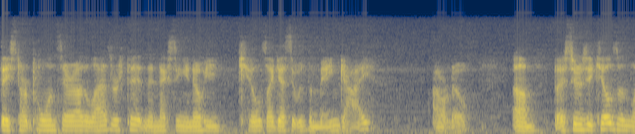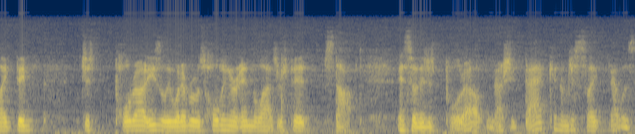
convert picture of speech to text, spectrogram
they start pulling Sara out of the Lazarus pit. And then next thing you know, he kills. I guess it was the main guy. I don't know. Um, but as soon as he kills him, like they just pulled her out easily. Whatever was holding her in the Lazarus pit stopped. And so they just pulled her out. And now she's back. And I'm just like, that was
